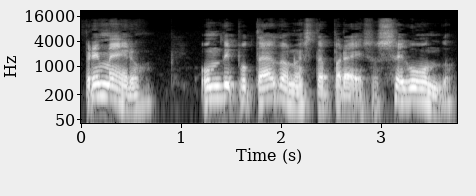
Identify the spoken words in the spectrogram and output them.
Primero, un diputado no está para eso. Segundo,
